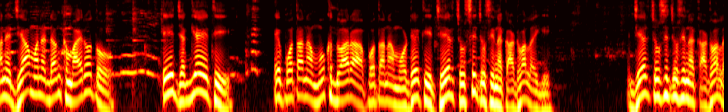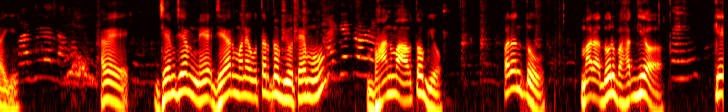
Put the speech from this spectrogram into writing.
અને જ્યાં મને ડંખ માર્યો તો એ જગ્યાએથી એ પોતાના મુખ દ્વારા પોતાના મોઢેથી ઝેર ચૂસી ચૂસીને કાઢવા લાગી. ઝેર ચૂસી ચૂસીને કાઢવા લાગી. હવે જેમ જેમ ને ઝેર મને ઉતરતું ગયું તેમ હું ભાનમાં આવતો ગયો. પરંતુ મારા દુર્ભાગ્ય કે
